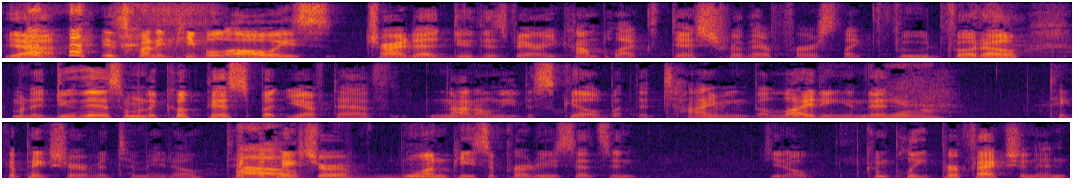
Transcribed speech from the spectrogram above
yeah, it's funny. People always try to do this very complex dish for their first like food photo. I'm going to do this. I'm going to cook this, but you have to have not only the skill but the timing, the lighting, and then yeah. take a picture of a tomato. Take Oh. a picture of one piece of produce that's in, you know, complete perfection, and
